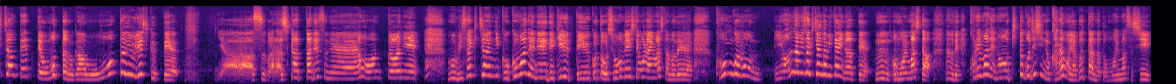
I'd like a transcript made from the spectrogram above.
咲ちゃんってって思ったのがもう本当に嬉しくっていやー素晴らしかったですね本当にもう美咲ちゃんにここまでねできるっていうことを証明してもらいましたので今後もいろんな美咲ちゃんが見たいなって、うん、思いました。なので、これまでのきっとご自身の殻も破ったんだと思いますし、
